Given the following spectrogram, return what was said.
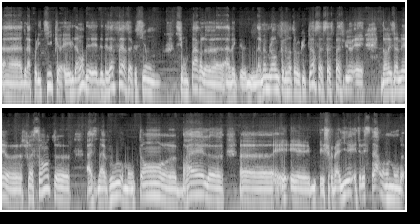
euh, de la politique et évidemment des, affaires. C'est-à-dire que si on, si on parle euh, avec la même langue que nos interlocuteurs, ça, se passe mieux. Et dans les années euh, 60, euh, Aznavour, Montand, Brel et, et, et Chevalier étaient des stars dans le monde.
